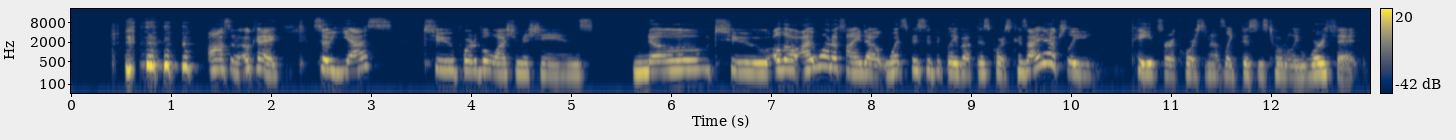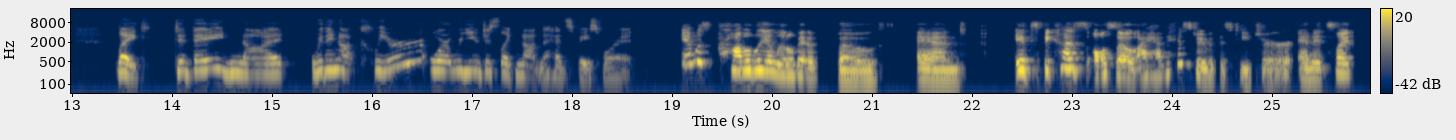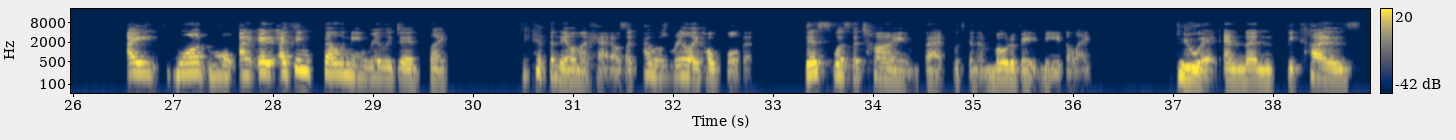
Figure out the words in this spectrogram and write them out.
it. awesome. Okay, so yes to portable washing machines. No to. Although I want to find out what specifically about this course because I actually paid for a course and I was like, this is totally worth it. Like, did they not, were they not clear or were you just like not in the headspace for it? It was probably a little bit of both. And it's because also I have a history with this teacher and it's like, I want more. I, I think Bellamy really did like hit the nail on the head. I was like, I was really hopeful that this was the time that was going to motivate me to like do it. And then because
